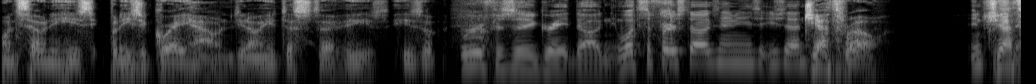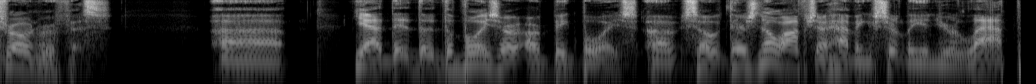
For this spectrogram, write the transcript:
170. He's but he's a greyhound. You know, he just uh, he's he's a Rufus is a great dog. What's the first dog's name you said? Jethro. Interesting. Jethro and Rufus. Uh, yeah, the, the the boys are, are big boys. Uh, so there's no option of having certainly in your lap.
